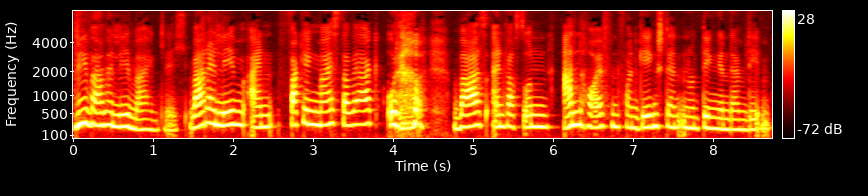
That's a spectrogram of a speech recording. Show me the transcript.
wie war mein Leben eigentlich? War dein Leben ein fucking Meisterwerk oder war es einfach so ein Anhäufen von Gegenständen und Dingen in deinem Leben?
